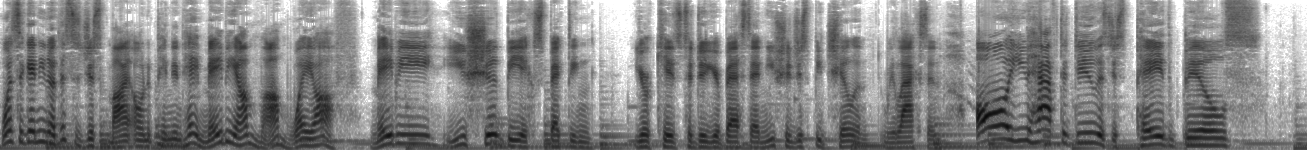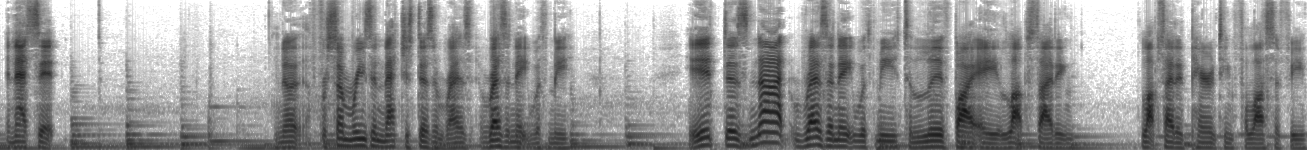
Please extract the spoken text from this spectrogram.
Once again, you know, this is just my own opinion. Hey, maybe I'm, I'm way off. Maybe you should be expecting your kids to do your best and you should just be chilling, relaxing. All you have to do is just pay the bills, and that's it. You know, for some reason that just doesn't res- resonate with me. It does not resonate with me to live by a lopsided, lopsided parenting philosophy.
